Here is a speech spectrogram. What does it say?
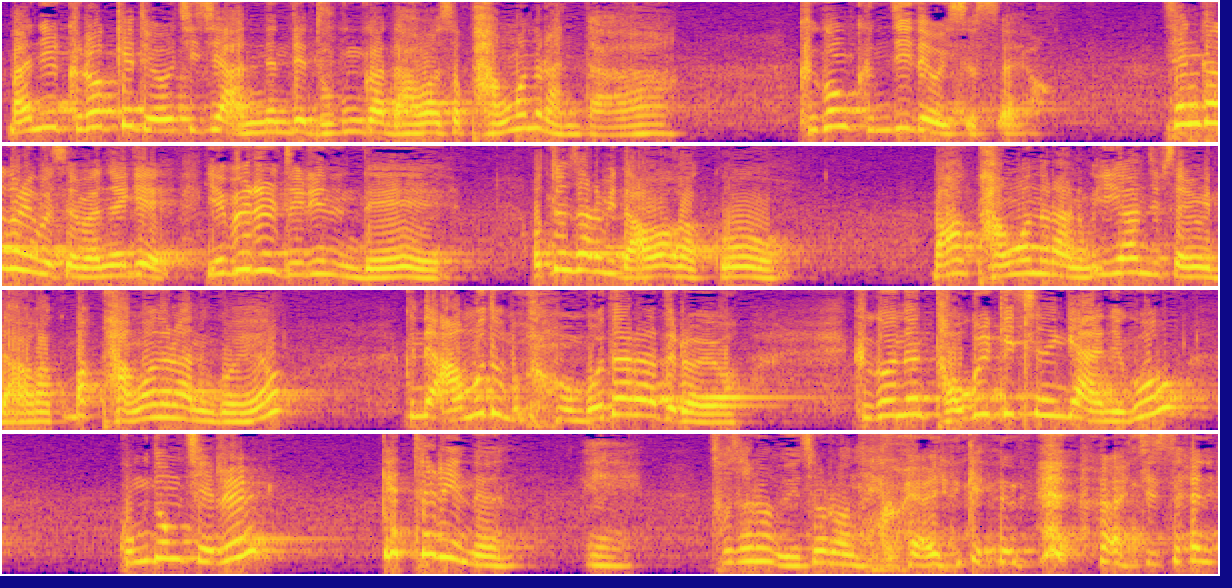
만일 그렇게 되어지지 않는데 누군가 나와서 방언을 한다. 그건 금지되어 있었어요. 생각을 해보세요. 만약에 예배를 드리는데 어떤 사람이 나와갖고 막 방언을 하는 거, 이한 집사님이 나와갖고 막 방언을 하는 거예요? 근데 아무도 못 알아들어요. 그거는 덕을 끼치는 게 아니고 공동체를 깨뜨리는, 예. 저 사람 왜 저러는 거야? 이렇게 집사님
